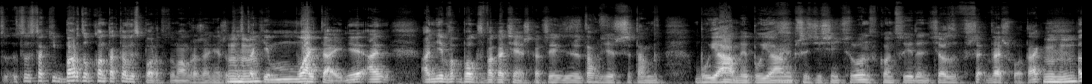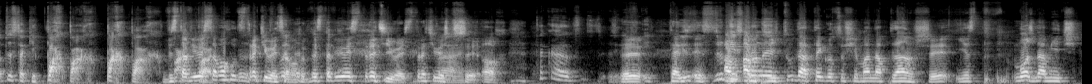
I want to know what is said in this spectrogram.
to jest taki bardzo kontaktowy sport, to mam wrażenie, że to Mhm. jest takie muay thai, nie? A, a nie boks waga ciężka, czyli że tam wiesz, że tam bujamy, bujamy przez 10 rund, w końcu jeden cios weszło, tak? A to jest takie pach, pach, pach, pach. Mhm. Wystawiłeś pach, pach. samochód, straciłeś samochód. Wystawiłeś, straciłeś. Straciłeś Tak. trzy. Och. Taka, Y, Ten, z drugiej strony... Amplituda tego, co się ma na planszy, jest. Można mieć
